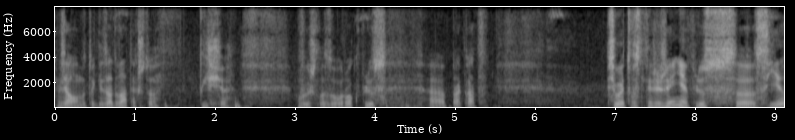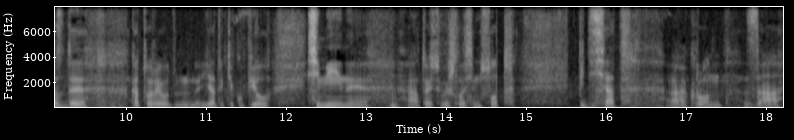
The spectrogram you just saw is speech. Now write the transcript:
взял он в итоге за два, так что тысяча вышла за урок, плюс э, прокат всего этого снаряжения, плюс э, съезды, которые я таки купил семейные, а, то есть вышло 750 а, крон за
